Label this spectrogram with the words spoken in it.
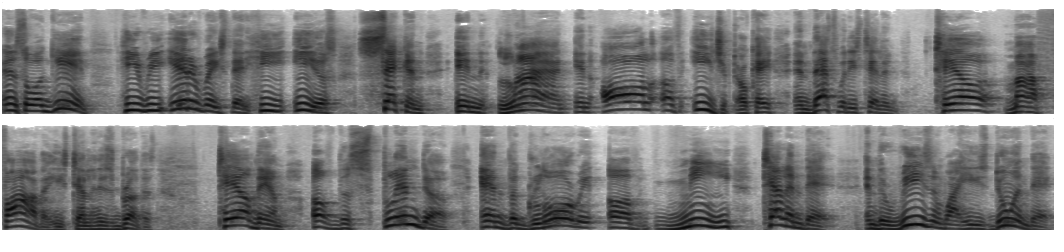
And so again, he reiterates that he is second in line in all of Egypt, okay? And that's what he's telling. Tell my father, he's telling his brothers, Tell them of the splendor and the glory of me. Tell him that. And the reason why he's doing that,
